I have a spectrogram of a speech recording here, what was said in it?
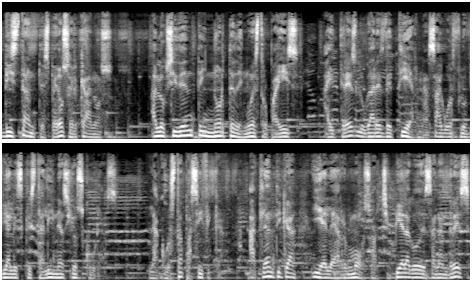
Distantes pero cercanos, al occidente y norte de nuestro país, hay tres lugares de tiernas aguas fluviales cristalinas y oscuras. La costa pacífica, atlántica y el hermoso archipiélago de San Andrés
